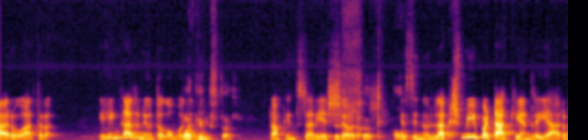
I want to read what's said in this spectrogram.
ಯಾರು ಆ ತರ ಹಿಂಗಾದ್ರೂ ನೀವು ಸ್ಟಾರ್ ರಾಕಿಂಗ್ ಸ್ಟಾರ್ ಯಶ್ ಅವರು. ಎಸ್ ಇನ್ನು ಲಕ್ಷ್ಮೀ ಪಟಾಕಿ ಅಂದ್ರೆ ಯಾರು?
